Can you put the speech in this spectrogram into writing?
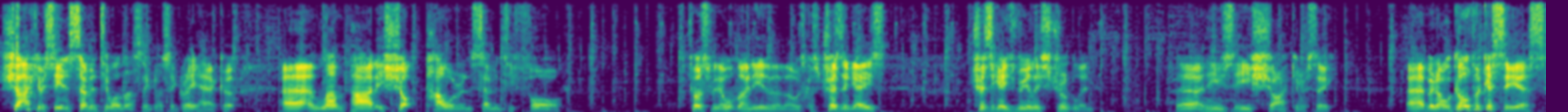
shot accuracy in 71. That's a, that's a great haircut. Uh, and Lampard is shot power in 74. To me, you, I won't mind either of those because Trezeguet's Trezeguet's really struggling, uh, and he's he's shot accuracy. Uh, but no, we'll go for Casillas.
